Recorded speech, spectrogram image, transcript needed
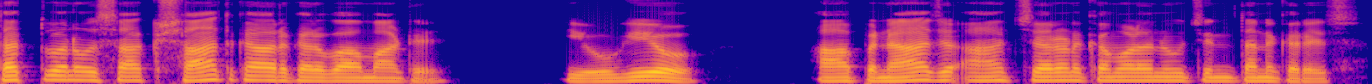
તત્વનો સાક્ષાત્કાર કરવા માટે યોગીઓ આપના જ આ ચરણકમળનું ચિંતન કરે છે.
